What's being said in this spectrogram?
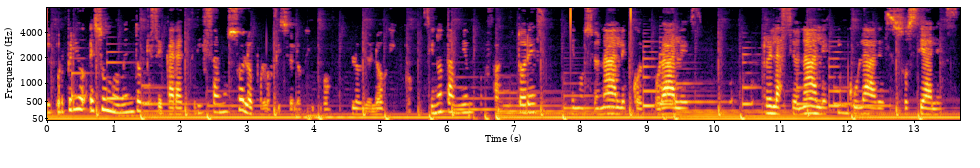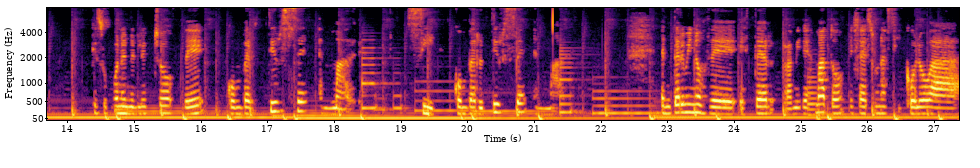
el porperio es un momento que se caracteriza no solo por lo fisiológico, lo biológico, sino también por factores emocionales, corporales, relacionales, vinculares, sociales, que suponen el hecho de convertirse en madre. Sí, convertirse en madre. En términos de Esther Ramírez Mato, ella es una psicóloga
